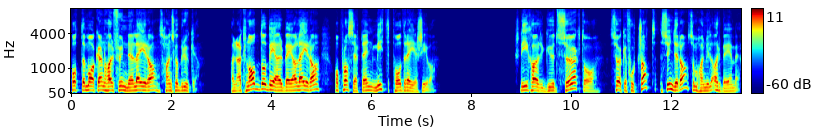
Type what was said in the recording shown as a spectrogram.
Pottemakeren har funnet leira han skal bruke. Han har knadd og bearbeida leira og plassert den midt på dreieskiva. Slik har Gud søkt, og søker fortsatt, syndere som han vil arbeide med.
